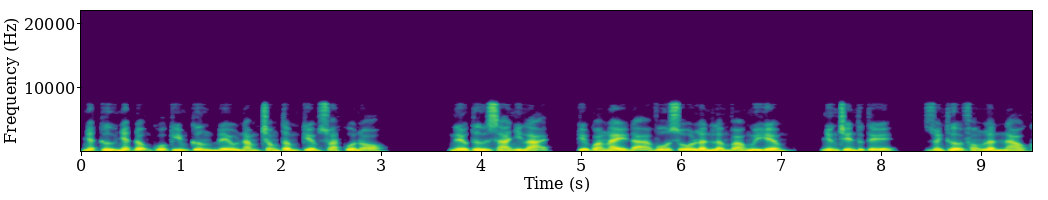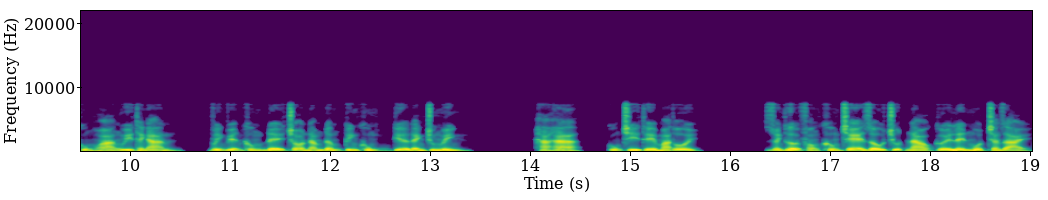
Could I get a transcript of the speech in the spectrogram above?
nhất cử nhất động của kim cương đều nằm trong tầm kiểm soát của nó. Nếu từ xa nhìn lại, kiếm quang này đã vô số lần lâm vào nguy hiểm, nhưng trên thực tế, doanh thừa phong lần nào cũng hóa nguy thành an, vĩnh viễn không để cho nắm đấm kinh khủng kia đánh chúng mình. Ha ha, cũng chỉ thế mà thôi. Doanh thừa phong không che giấu chút nào cười lên một trang dài,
